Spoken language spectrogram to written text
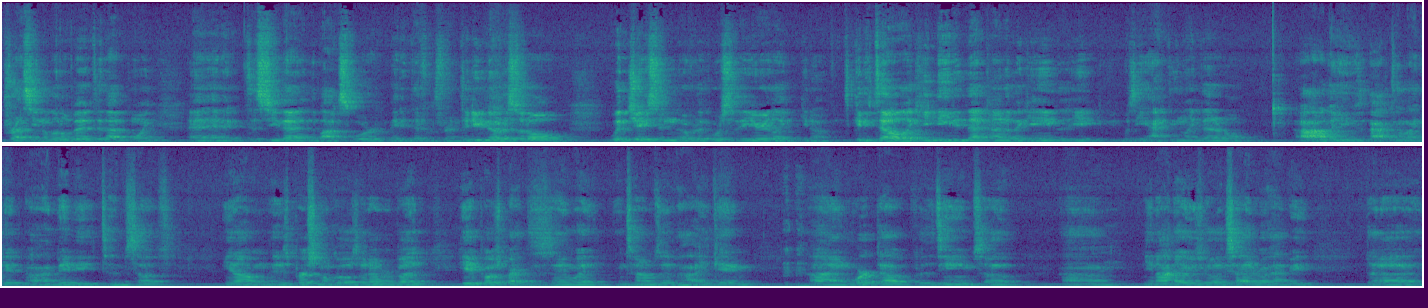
pressing a little bit to that point, and, and to see that in the box score made a difference for him. Did you notice at all with Jayson over the course of the year? Like, you know, can you tell like he needed that kind of a game? That he was he acting like that at all? I don't think he was acting like it. Uh, maybe to himself, you know, his personal goals, whatever. But he approached practice the same way in terms of how he came uh, and worked out for the team. So, um, you know, I know he was really excited, real happy that uh,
